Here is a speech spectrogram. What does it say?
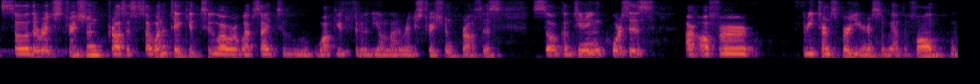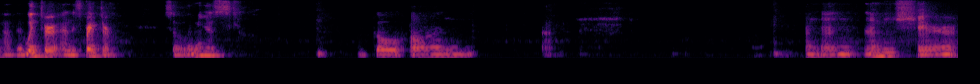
so the registration process, so I wanna take you to our website to walk you through the online registration process. So continuing courses are offered three terms per year. So we have the fall, we have the winter and the spring term. So let me just go on. And then let me share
